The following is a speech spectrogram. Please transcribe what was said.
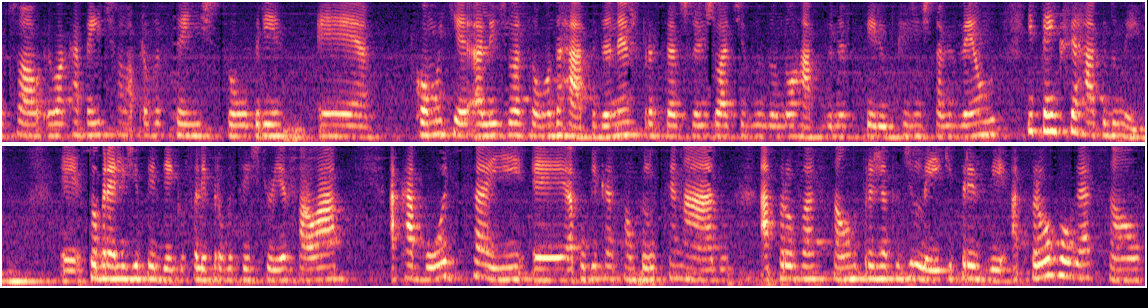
Pessoal, eu acabei de falar para vocês sobre é, como que a legislação anda rápida, né? Os processos legislativos andam rápido nesse período que a gente está vivendo e tem que ser rápido mesmo. É, sobre a LGPD que eu falei para vocês que eu ia falar, acabou de sair é, a publicação pelo Senado, a aprovação do projeto de lei que prevê a prorrogação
